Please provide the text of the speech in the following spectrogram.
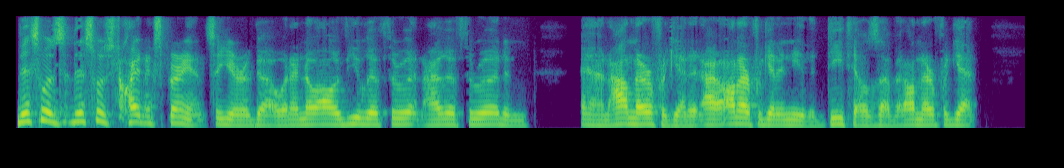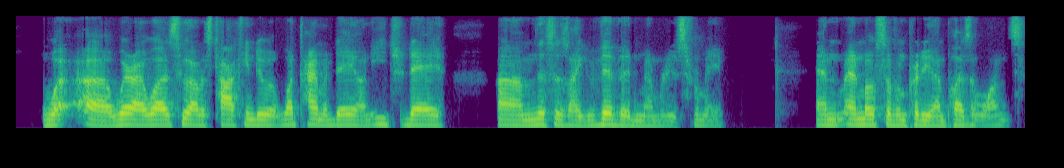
this was this was quite an experience a year ago, and I know all of you lived through it, and I lived through it, and and I'll never forget it. I'll never forget any of the details of it. I'll never forget what uh, where I was, who I was talking to, at what time of day on each day. Um, this is like vivid memories for me, and and most of them pretty unpleasant ones.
